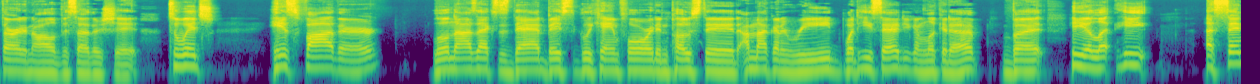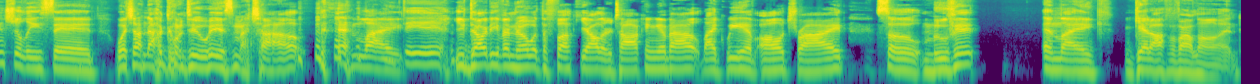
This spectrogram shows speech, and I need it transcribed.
third, and all of this other shit. To which his father, Lil Nas X's dad, basically came forward and posted. I'm not going to read what he said. You can look it up. But he ele- he essentially said, "What y'all not gonna do is my child," and like you don't even know what the fuck y'all are talking about. Like we have all tried. So move it and like get off of our lawn,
